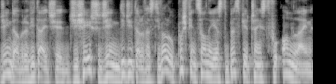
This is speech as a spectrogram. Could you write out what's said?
Dzień dobry, witajcie. Dzisiejszy dzień Digital Festiwalu poświęcony jest bezpieczeństwu online,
